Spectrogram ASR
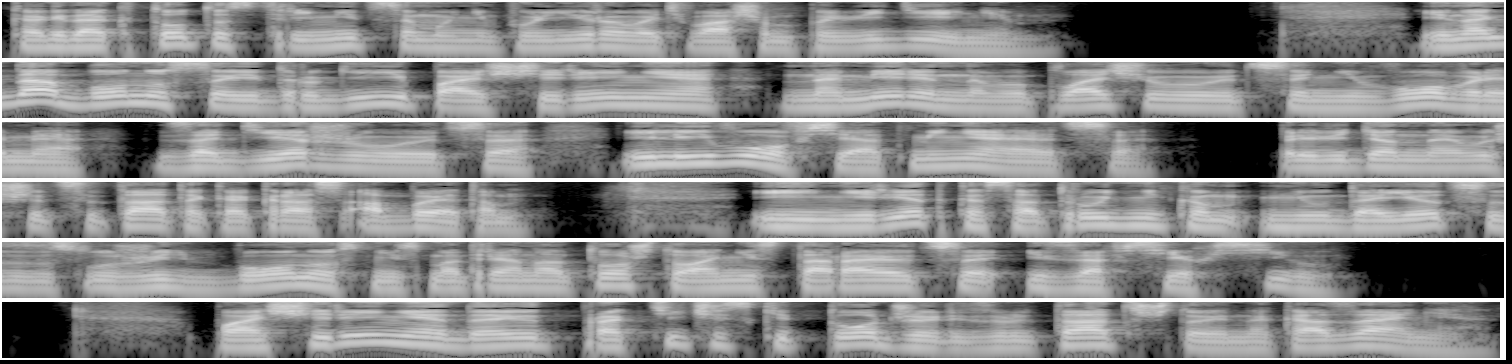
когда кто-то стремится манипулировать вашим поведением. Иногда бонусы и другие поощрения намеренно выплачиваются не вовремя, задерживаются или и вовсе отменяются. Приведенная выше цитата как раз об этом. И нередко сотрудникам не удается заслужить бонус, несмотря на то, что они стараются изо всех сил. Поощрения дают практически тот же результат, что и наказания.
